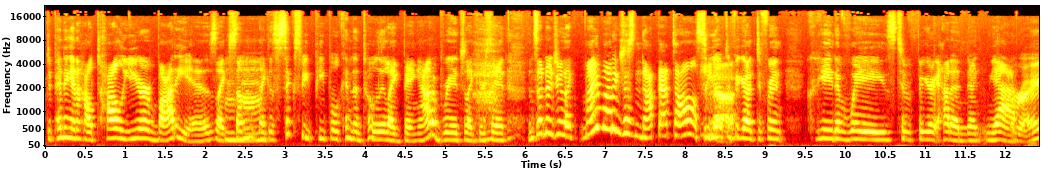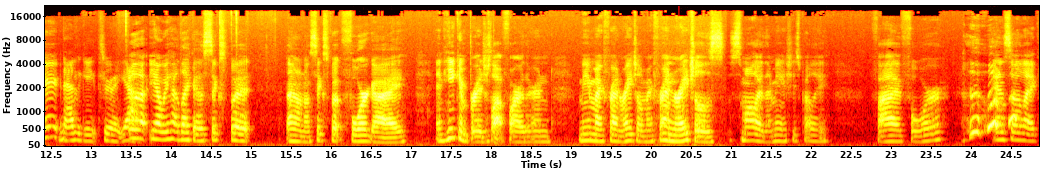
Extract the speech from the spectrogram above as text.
depending on how tall your body is, like some mm-hmm. like a six feet people can then totally like bang out a bridge, like you're saying, and sometimes you're like, my body's just not that tall, so you have to figure out different creative ways to figure out how to na- yeah Right? navigate through it. Yeah. Well, yeah, we had like a six foot, I don't know, six foot four guy, and he can bridge a lot farther. And me and my friend Rachel, my friend Rachel's smaller than me. She's probably five four, and so like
